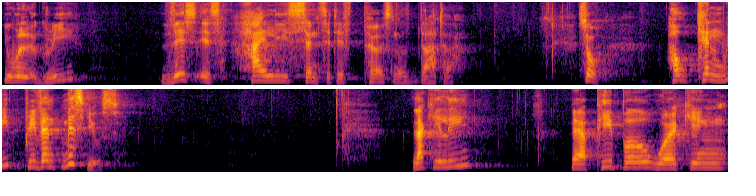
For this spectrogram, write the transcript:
You will agree, this is highly sensitive personal data. So, how can we prevent misuse? Luckily, there are people working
